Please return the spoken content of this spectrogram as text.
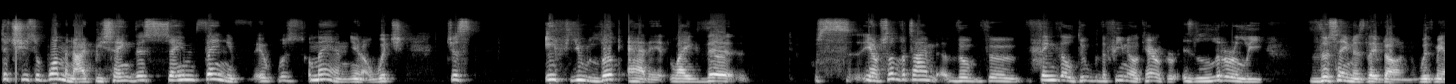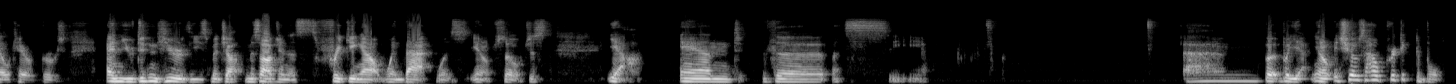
that she's a woman. I'd be saying this same thing if it was a man, you know, which just, if you look at it, like, the, you know, some of the time, the, the thing they'll do with the female character is literally the same as they've done with male characters, and you didn't hear these misogynists freaking out when that was, you know, so just, yeah, and the, let's see, um, but but yeah, you know, it shows how predictable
